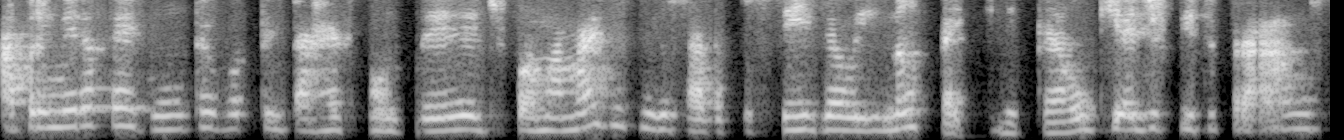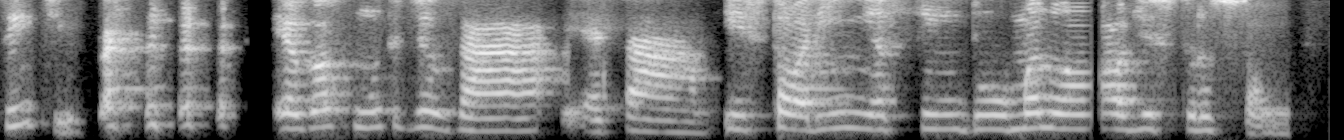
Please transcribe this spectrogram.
A primeira pergunta eu vou tentar responder de forma mais esmiuçada possível e não técnica, o que é difícil para um cientista. eu gosto muito de usar essa historinha assim do manual de instruções.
